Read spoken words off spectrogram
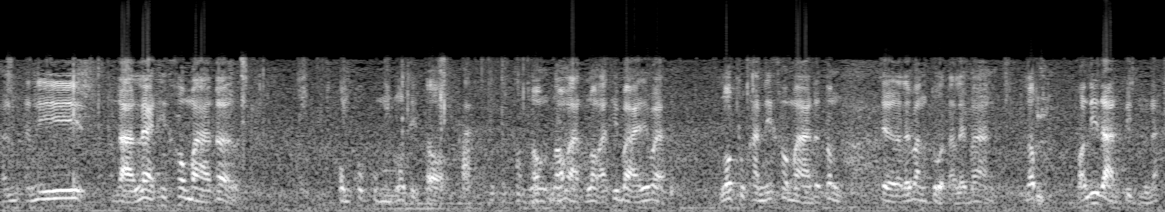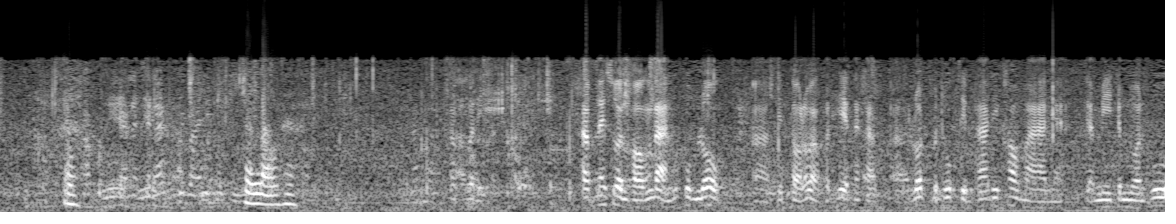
อันอันนี้ด่านแรกที่เข้ามาก็กรมควบคุมโรคติดต่อลองลองลองอธิบายได้ว่ารถทุกคันที่เข้ามาจะต้องเจออะไรบ้างตรวจอะไรบ้าง แล้วตอนนี้ด่านปิดอยู่นะค่ะครับนี่นะนี่นะเชิญเราค่ะ ครับสวัสดีครับครับในส่วนของด่านควบคุมโรคอ่าติดต่อระหว่างประเทศนะครับอ่ารถบรรทุกสินค้าที่เข้ามาเนี่ย จะมีจำนวนผู้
